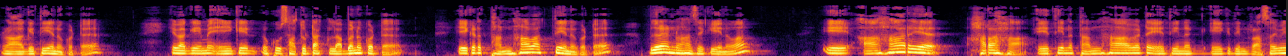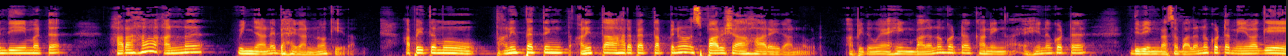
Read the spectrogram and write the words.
රාගෙ තියෙනකොට ඒ වගේම ඒකේ ලොකු සතුටක් ලබනකොට ඒකට තණ්හාවක් තියෙනකොට බුදුරජාණන් වහන්සේ කියනවා ඒ ආහාරය හරහා ඒ තියෙන තණ්හාවට ඒ තියෙන ඒකේ තියෙන රස විඳීමට හරහා අන්න විඥානය බැහැ ගන්නවා කියලා. අපි හිතමු අනිත් පැත්තෙන් අනිත් ආහාර පැත්තක් වෙනවා ස්පර්ශ ආහාරය ගන්නකොට. අපි හිතමු ඇහෙන් බලනකොට, කනෙන් ඇහෙනකොට, දිවෙන් රස බලනකොට මේ වගේ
